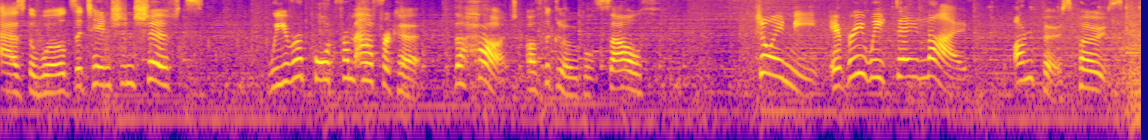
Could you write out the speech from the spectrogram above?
As the world's attention shifts, we report from Africa, the heart of the global south. Join me every weekday live on First Post.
